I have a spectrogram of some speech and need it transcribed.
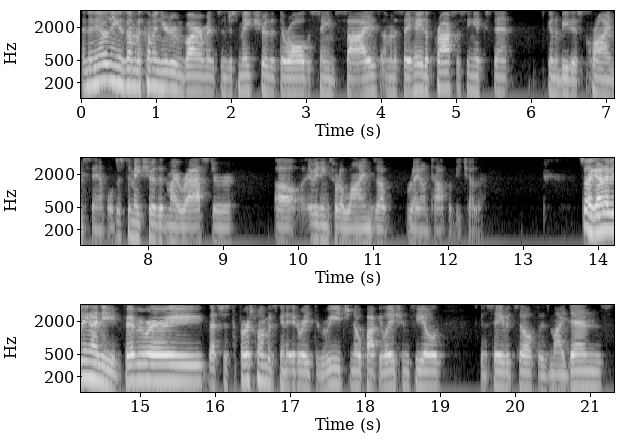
And then the other thing is I'm going to come in here to environments and just make sure that they're all the same size. I'm going to say, hey, the processing extent is going to be this crime sample, just to make sure that my raster uh, everything sort of lines up right on top of each other. So I got everything I need. February, that's just the first one, but it's going to iterate through each. No population field. It's going to save itself as my dens.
